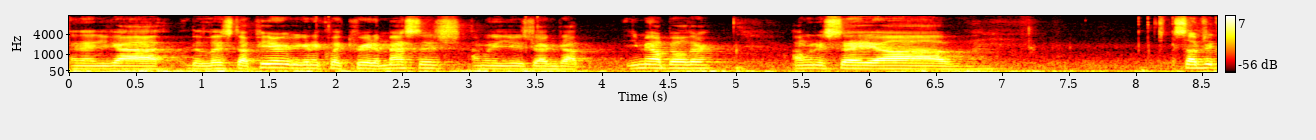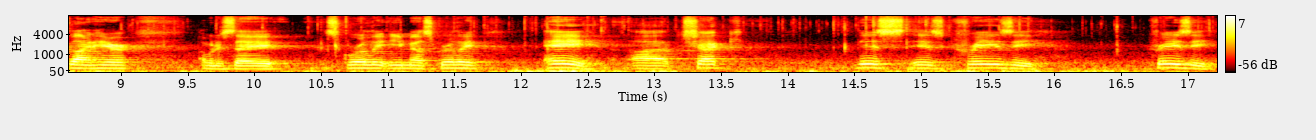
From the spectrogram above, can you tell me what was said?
And then you got the list up here. You're going to click create a message. I'm going to use drag and drop email builder. I'm going to say uh, subject line here. I'm going to say squirrely email squirrely. Hey, uh, check. This is crazy, crazy.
